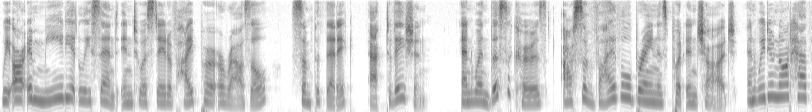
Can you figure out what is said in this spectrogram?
we are immediately sent into a state of hyperarousal, sympathetic activation. And when this occurs, our survival brain is put in charge, and we do not have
